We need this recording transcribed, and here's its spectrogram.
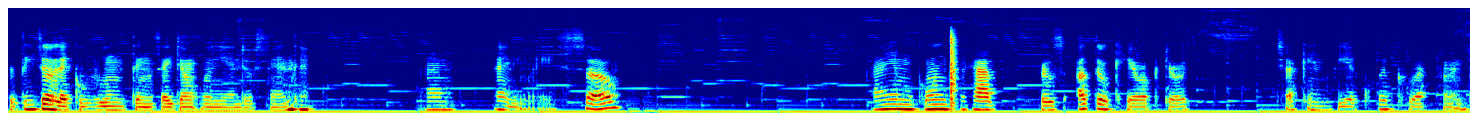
So these are like room things I don't really understand. um, anyway, so I am going to have those other characters check in via quick reference.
